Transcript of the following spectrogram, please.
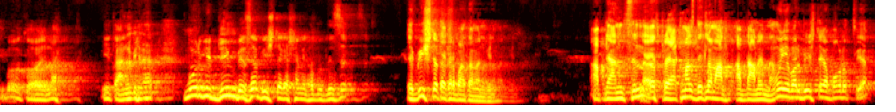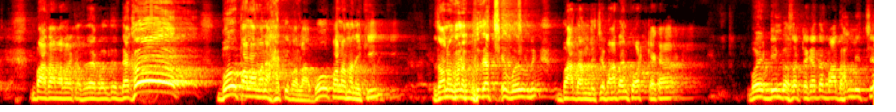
বউ কয়, না ই আনবি না। মুরগির ডিম বেছে বিশ টাকা স্বামীর হাতে দিয়েছে এই বিশটা টাকার বাদাম আনবি না আপনি আনছেন না প্রায় এক মাস দেখলাম আপনি আনেন না। ওই এবার বিশ টাকা থেকে বাদামালার কাছে বলতে, দেখো, বউ পালা মানে হাতি পালা। বউ পালা মানে কি? জনগণ বুঝাচ্ছে বই বাদাম দিচ্ছে। বাদাম কট টাকা বইয়ের ডিম বেচার টাকাতে বাদাম দিচ্ছে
